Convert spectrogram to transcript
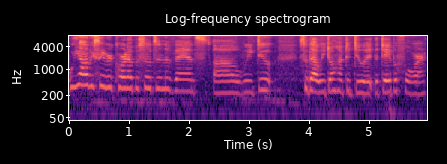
we obviously record episodes in advance. Uh, we do so that we don't have to do it the day before.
